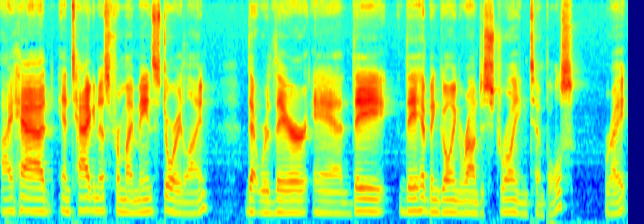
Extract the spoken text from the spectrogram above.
i had antagonists from my main storyline that were there and they they have been going around destroying temples right?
